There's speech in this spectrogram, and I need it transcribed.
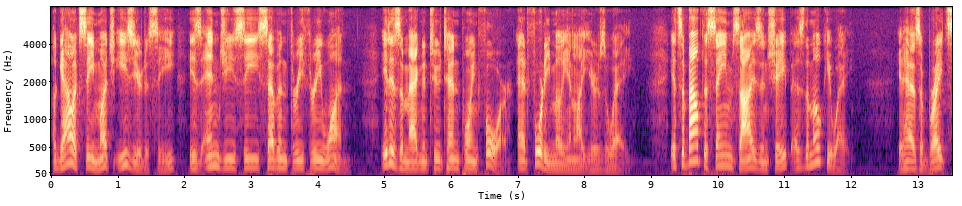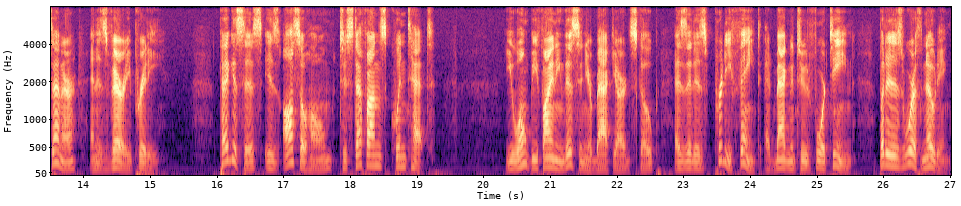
A galaxy much easier to see is NGC 7331. It is a magnitude 10.4 at 40 million light years away. It's about the same size and shape as the Milky Way. It has a bright center and is very pretty. Pegasus is also home to Stephan's Quintet. You won't be finding this in your backyard scope as it is pretty faint at magnitude 14, but it is worth noting.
